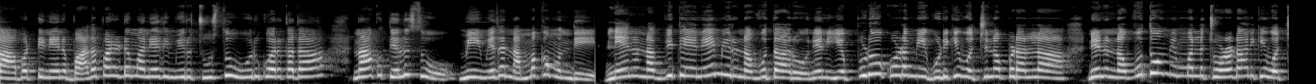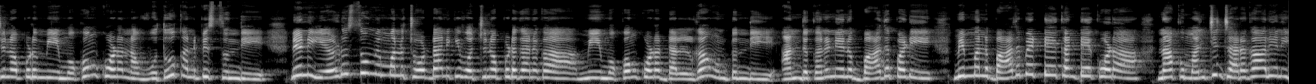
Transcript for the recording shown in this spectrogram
కాబట్టి నేను బాధపడడం అనేది మీరు చూస్తూ ఊరుకోరు కదా. నాకు తెలుసు మీ మీద నమ్మకం ఉంది. నేను నవ్వితేనే మీరు నవ్వుతారు. నేను ఎప్పుడూ కూడా మీ గుడికి వచ్చినప్పుడల్లా నేను నవ్వుతూ మిమ్మల్ని చూడడానికి వచ్చినప్పుడు మీ ముఖం కూడా నవ్వుతూ కనిపిస్తుంది. నేను ఏడుస్తూ మిమ్మల్ని చూడడానికి వచ్చినప్పుడు గనక మీ ముఖం కూడా డల్గా ఉంటుంది. అందుకని నేను బాధపడి మిమ్మల్ని బాధ పెట్టే కంటే కూడా నాకు మంచి జరగాలి అని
